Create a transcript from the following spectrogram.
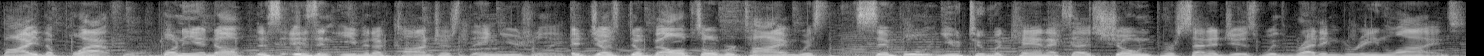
by the platform. Funny enough, this isn't even a conscious thing usually. It just develops over time with simple YouTube mechanics has shown percentages with red and green lines.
